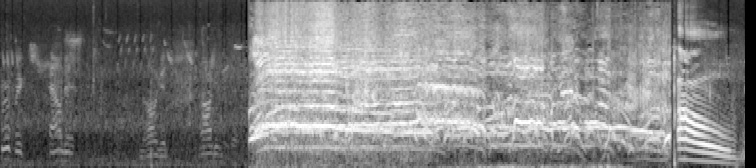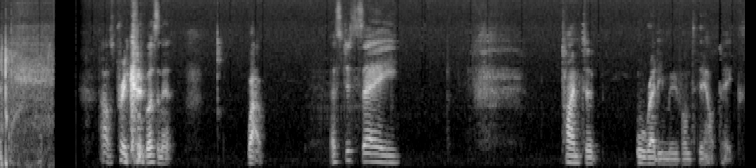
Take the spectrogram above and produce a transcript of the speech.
Perfect. Count it. Noggin. Noggin. Oh! That was pretty good, wasn't it? Wow. Let's just say. Time to already move on to the outtakes.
